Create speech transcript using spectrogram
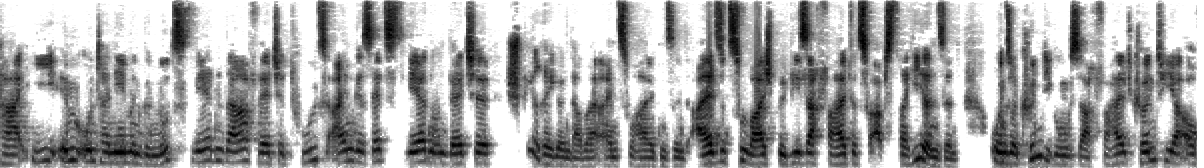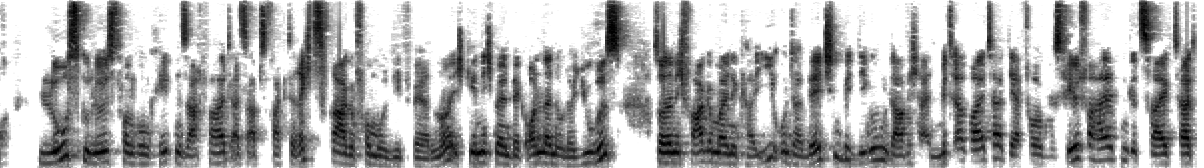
KI im Unternehmen genutzt werden darf, welche Tools eingesetzt werden und welche Spielregeln dabei einzuhalten sind. Also zum Beispiel, wie Sachverhalte zu abstrahieren sind. Unser Kündigungssachverhalt könnte ja auch losgelöst vom konkreten Sachverhalt als abstrakte Rechtsfrage formuliert werden. Ne? Ich gehe nicht mehr in Back Online oder Juris, sondern ich frage meine KI, unter welchen Bedingungen darf ich einen Mitarbeiter, der folgendes Fehlverhalten gezeigt hat,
